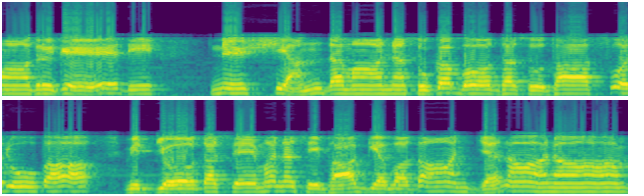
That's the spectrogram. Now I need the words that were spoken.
मातृकेदि निष्यन्दमानसुखबोधसुधा स्वरूपा विद्योतस्य मनसि भाग्यवताञ्जनानाम्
